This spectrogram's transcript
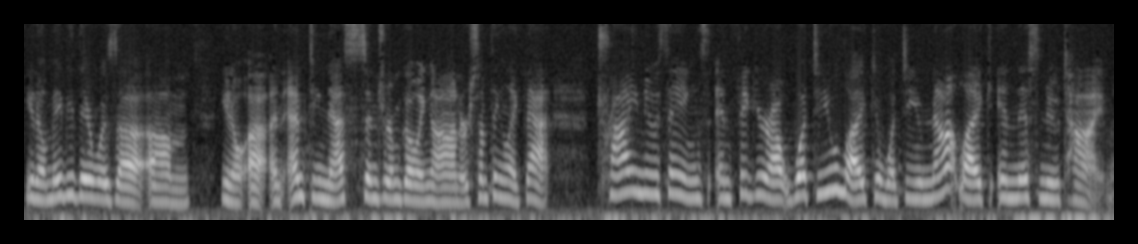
you know maybe there was a um, you know a, an empty nest syndrome going on, or something like that. Try new things and figure out what do you like and what do you not like in this new time.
